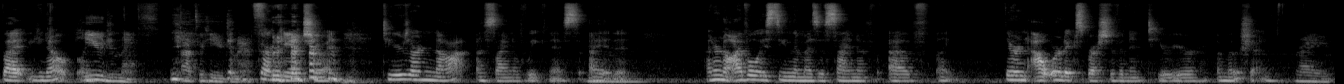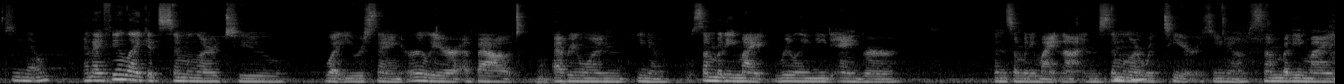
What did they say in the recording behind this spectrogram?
but you know, like, Huge myth. That's a huge myth. gargantuan. Tears are not a sign of weakness. I Mhm. I don't know. I've always seen them as a sign of of like they're an outward expression of an interior emotion. Right. You know. And I feel like it's similar to what you were saying earlier about everyone, you know, somebody might really need anger and somebody might not. And similar Mhm. with tears, you know, somebody might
